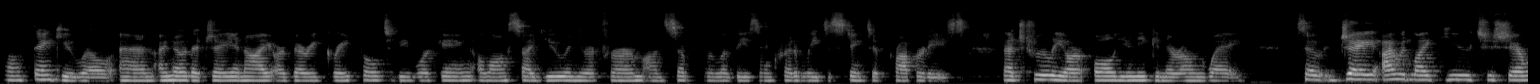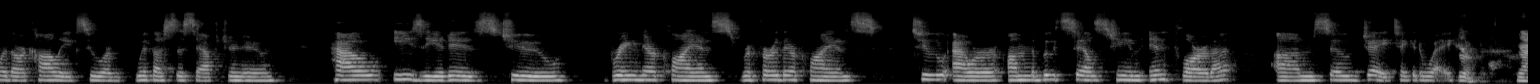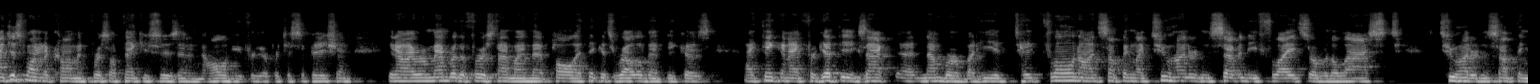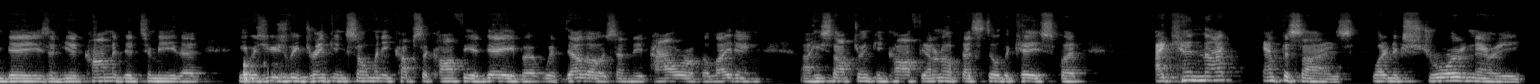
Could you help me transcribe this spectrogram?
Well, thank you, Will. And I know that Jay and I are very grateful to be working alongside you and your firm on several of these incredibly distinctive properties that truly are all unique in their own way. So, Jay, I would like you to share with our colleagues who are with us this afternoon how easy it is to bring their clients, refer their clients to our on the booth sales team in Florida um, so Jay, take it away. Sure. Yeah, I just wanted to comment first of all, thank you, Susan, and all of you for your participation. You know, I remember the first time I met Paul. I think it's relevant because I think, and I forget the exact uh, number, but he had t- flown on something like 270 flights over the last 200 and something days, and he had commented to me that he was usually drinking so many cups of coffee a day, but with Delos and the power of the lighting, uh, he stopped drinking coffee. I don't know if that's still the case, but I cannot emphasize what an extraordinary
